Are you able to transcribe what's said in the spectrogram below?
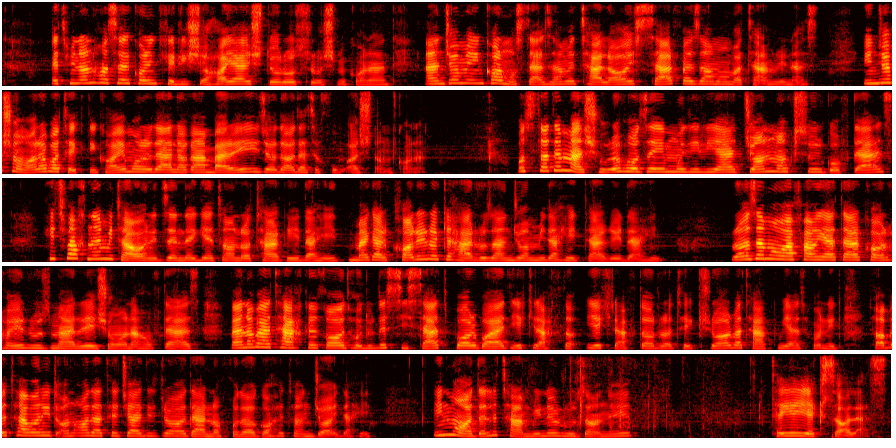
اطمینان حاصل کنید که ریشه هایش درست رشد می کنند. انجام این کار مستلزم تلاش، صرف زمان و تمرین است. اینجا شما را با تکنیک های مورد علاقه برای ایجاد عادت خوب آشنا می کنند. استاد مشهور حوزه مدیریت جان ماکسول گفته است هیچ وقت نمی توانید زندگیتان را تغییر دهید مگر کاری را که هر روز انجام می دهید تغییر دهید. راز موفقیت در کارهای روزمره شما نهفته است. بنابر تحقیقات حدود 300 بار باید یک رفتار, یک رفتار را تکرار و تقویت کنید تا بتوانید آن عادت جدید را در ناخودآگاهتان جای دهید. این معادل تمرین روزانه طی یک سال است.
